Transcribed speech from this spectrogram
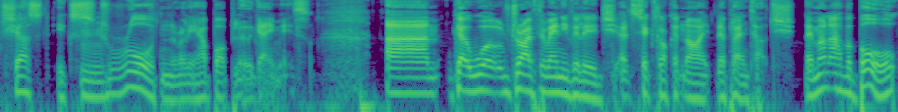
just extraordinarily how popular the game is. Um, go drive through any village at six o'clock at night. They're playing touch. They might not have a ball,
